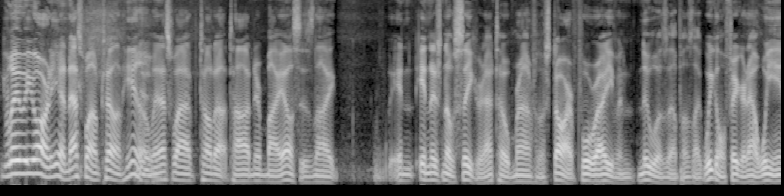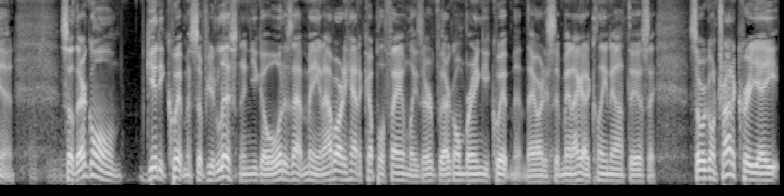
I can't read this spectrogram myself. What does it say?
we, we already in. That's why I'm telling him, Yeah. and that's why I've told out Todd and everybody else is like, and and there's no secret. I told Brian from the start before I even knew what was up. I was like, we're gonna figure it out. We in. So they're going to get equipment. So if you're listening, you go, well, what does that mean? I've already had a couple of families. They're they're going to bring equipment. They already said, man, I got to clean out this. So we're going to try to create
